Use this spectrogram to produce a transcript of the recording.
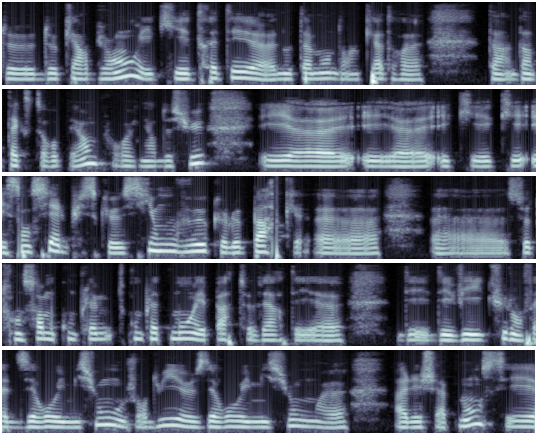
de, de carburant et qui est traitée notamment dans le cadre d'un texte européen pour revenir dessus et, euh, euh, qui, est, essentiel puisque si on veut que le parc euh, se transforme complètement et parte vers des, véhicules en fait zéro émission aujourd'hui zéro émission à l'échappement c'est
